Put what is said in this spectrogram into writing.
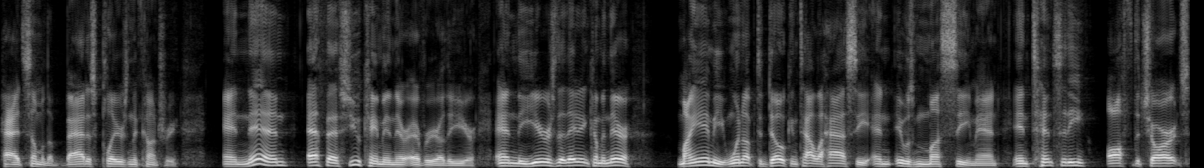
had some of the baddest players in the country. And then FSU came in there every other year. And the years that they didn't come in there, Miami went up to Doak and Tallahassee, and it was must see, man. Intensity off the charts.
